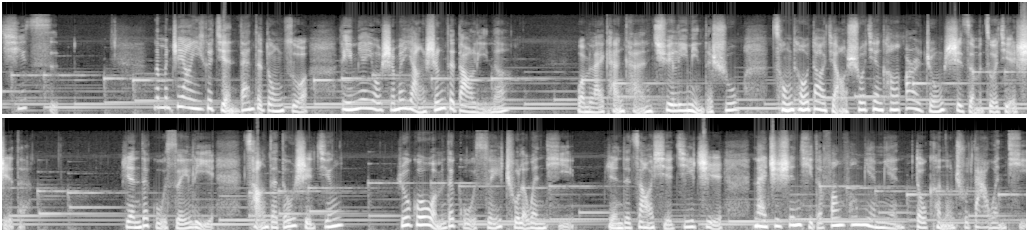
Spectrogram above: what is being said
七次。那么这样一个简单的动作，里面有什么养生的道理呢？我们来看看曲黎敏的书《从头到脚说健康二》中是怎么做解释的。人的骨髓里藏的都是精，如果我们的骨髓出了问题，人的造血机制乃至身体的方方面面都可能出大问题。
